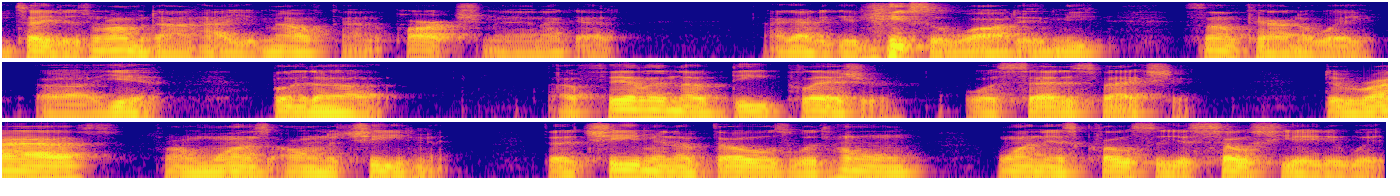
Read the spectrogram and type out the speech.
I'll tell you this Ramadan, how your mouth kind of parched, man. I got, I got to get me some water in me, some kind of way. Uh, yeah, but uh, a feeling of deep pleasure or satisfaction derives from one's own achievement the achievement of those with whom one is closely associated with,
